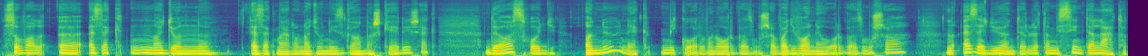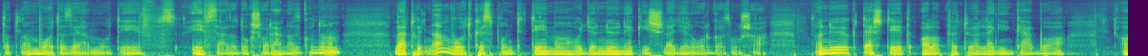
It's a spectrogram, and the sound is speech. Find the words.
Szóval ezek nagyon ezek már a nagyon izgalmas kérdések, de az, hogy a nőnek mikor van orgazmusa, vagy van-e orgazmusa, na ez egy olyan terület, ami szinte láthatatlan volt az elmúlt év, évszázadok során, azt gondolom, mert hogy nem volt központi téma, hogy a nőnek is legyen orgazmusa. A nők testét alapvetően leginkább a, a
